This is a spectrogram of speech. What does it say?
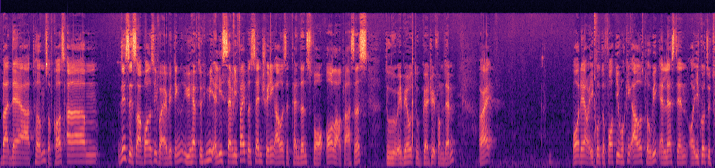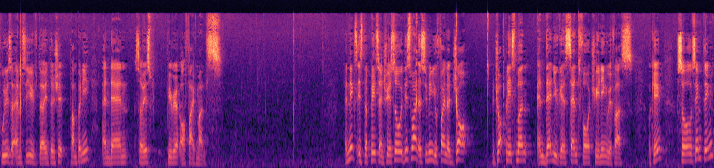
But there are terms, of course. Um, this is our policy for everything. You have to meet at least 75% training hours attendance for all our classes to be able to graduate from them. All right? more than or equal to 40 working hours per week and less than or equal to two days of MC with the internship company, and then service period of five months. And next is the place and. So this one, assuming you find a job, a job placement, and then you get sent for training with us. Okay? So same thing.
